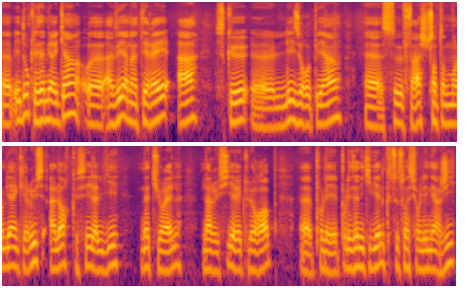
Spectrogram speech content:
Euh, et donc les Américains euh, avaient un intérêt à ce que euh, les Européens se fâchent, s'entendent moins bien avec les Russes, alors que c'est l'allié naturel, la Russie avec l'Europe, pour, les, pour les années qui viennent, que ce soit sur l'énergie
